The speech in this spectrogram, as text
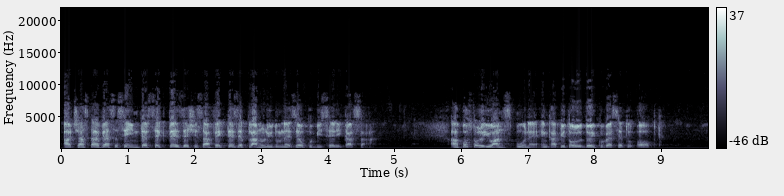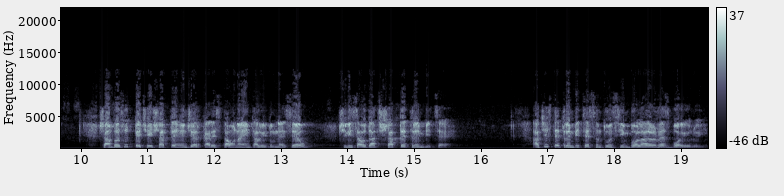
aceasta avea să se intersecteze și să afecteze planul lui Dumnezeu cu biserica sa. Apostolul Ioan spune în capitolul 2 cu versetul 8 Și am văzut pe cei șapte îngeri care stau înaintea lui Dumnezeu și li s-au dat șapte trâmbițe. Aceste trâmbițe sunt un simbol al războiului,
